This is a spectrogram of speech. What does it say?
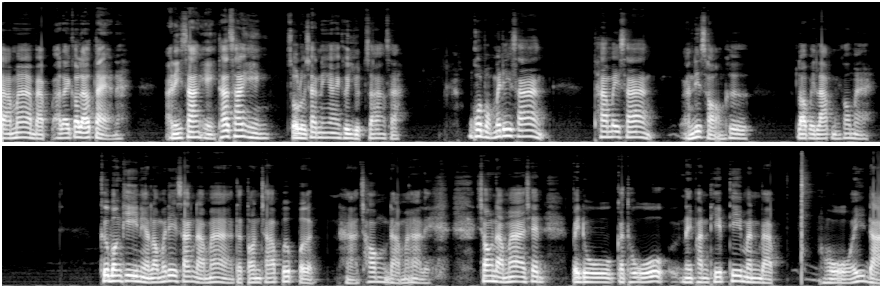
ดราม่าแบบอะไรก็แล้วแต่นะ อันนี้สร้างเอง ถ้าสร้างเองโซลูชันง่ายๆคือหยุดสร้างซะบางคนบอกไม่ได้สร้าง ถ้าไม่สร้าง อันที่ 2 คือ เราไปรับมันเข้ามา คือบางทีเนี่ยเราไม่ได้สร้างดราม่า แต่ตอนเช้าปุ๊บเปิดหาช่องดราม่าเลย ช่องดราม่าเช่น ไปดูกระทู้ในพันทิปที่มันแบบโหยด่า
